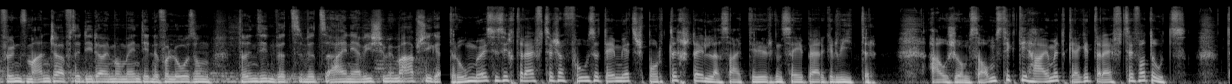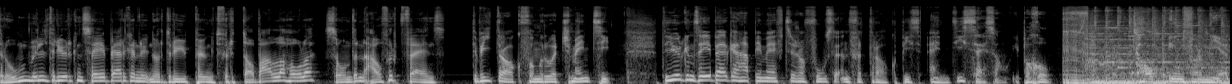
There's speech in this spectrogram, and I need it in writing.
fünf Mannschaften, die da im Moment in der Verlosung drin sind, wird es eine erwischen mit dem Abstieg. Darum müsse sich der FC Schaffhausen dem jetzt sportlich stellen, sagt Jürgen Seeberger weiter. Auch schon am Samstag die Heimat gegen den FC Vaduz. Darum will der Jürgen Seeberger nicht nur drei Punkte für die Tabelle holen, sondern auch für die Fans. Der Beitrag von Ruud Schmenzi. Der Jürgen Seeberger hat beim FC Schaffhausen einen Vertrag bis Ende Saison bekommen. Top informiert,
